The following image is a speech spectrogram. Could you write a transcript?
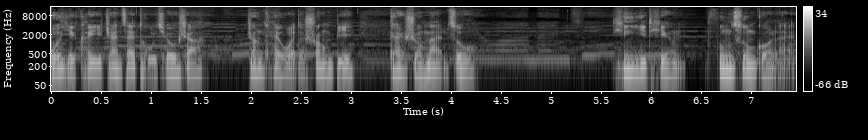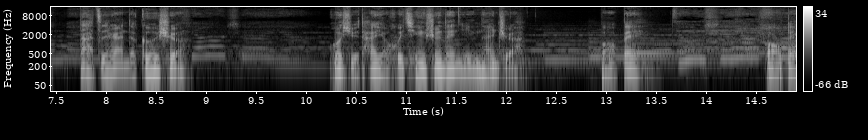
我也可以站在土丘上，张开我的双臂，感受满足。听一听风送过来大自然的歌声，或许他也会轻声的呢喃着：“宝贝，宝贝。”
